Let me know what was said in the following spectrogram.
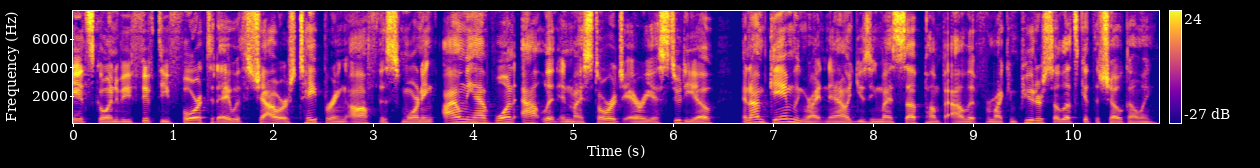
It's going to be 54 today with showers tapering off this morning. I only have one outlet in my storage area studio, and I'm gambling right now using my sump pump outlet for my computer, so let's get the show going.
